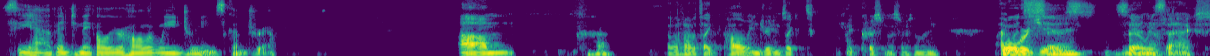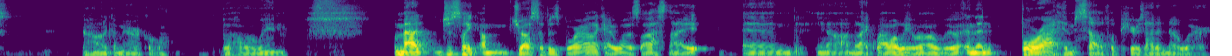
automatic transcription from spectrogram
see happen to make all your Halloween dreams come true? um, I love how it's like Halloween dreams, like it's like Christmas or something. I would say- Gorgeous. So yeah, no facts. Hanukkah miracle, but Halloween. Imagine just like I'm dressed up as Borat like I was last night, and you know I'm like wow, wow, wow, wow, wow, and then Borat himself appears out of nowhere,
